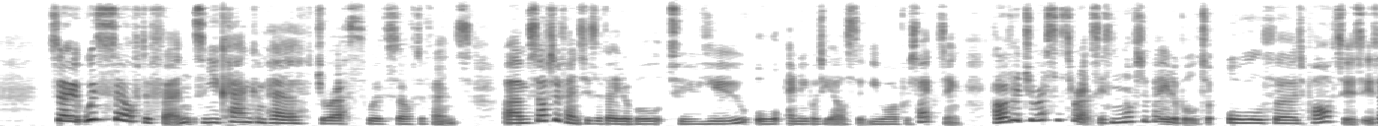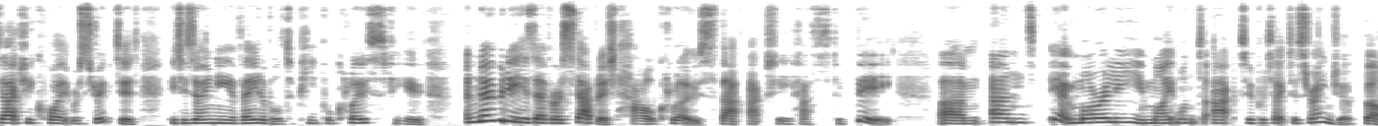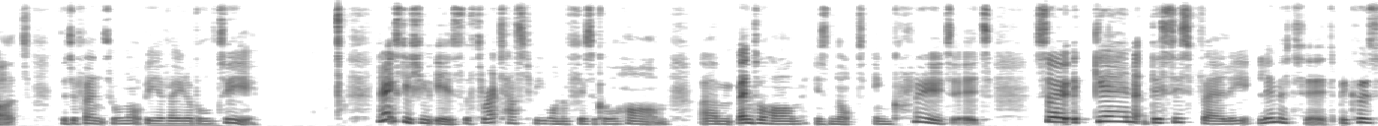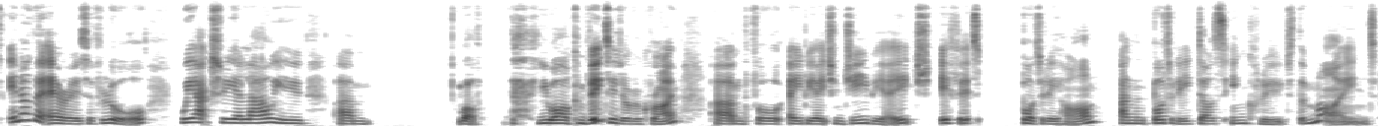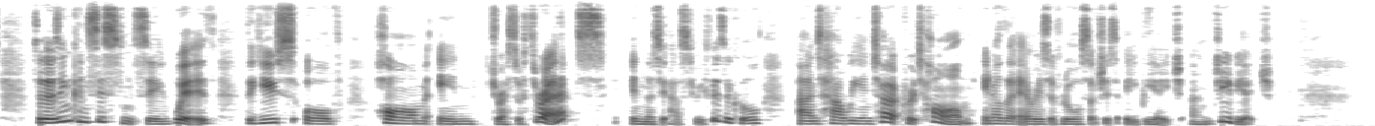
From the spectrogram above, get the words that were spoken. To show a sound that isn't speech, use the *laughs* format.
So with self-defence, and you can compare duress with self-defence, um, self-defence is available to you or anybody else that you are protecting. However, duress of threats is not available to all third parties. It's actually quite restricted. It is only available to people close to you. And nobody has ever established how close that actually has to be. Um, and you know, morally, you might want to act to protect a stranger, but the defence will not be available to you. The next issue is the threat has to be one of physical harm. Um, mental harm is not included. So again, this is fairly limited because in other areas of law, we actually allow you, um, well, *laughs* you are convicted of a crime um, for ABH and GBH if it's bodily harm, and bodily does include the mind. So there's inconsistency with the use of harm in duress of threats, in that it has to be physical, and how we interpret harm in other areas of law such as ABH and GBH.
